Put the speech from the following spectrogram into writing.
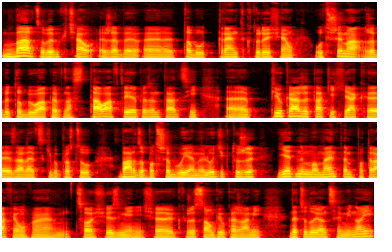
Bardzo bym chciał, żeby to był trend, który się utrzyma, żeby to była pewna stała w tej reprezentacji. Piłkarzy takich jak Zalewski po prostu bardzo potrzebujemy. Ludzi, którzy jednym momentem potrafią e, coś zmienić, e, którzy są piłkarzami decydującymi. No i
